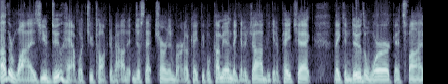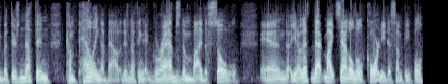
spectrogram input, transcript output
otherwise you do have what you talked about just that churn and burn okay people come in they get a job they get a paycheck they can do the work, it's fine, but there's nothing compelling about it. There's nothing that grabs them by the soul. And you know that that might sound a little corny to some people,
